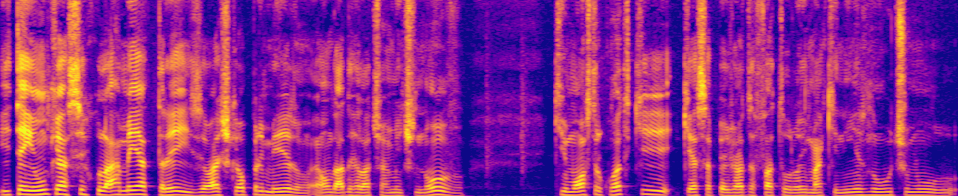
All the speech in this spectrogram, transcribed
E tem um que é a Circular 63, eu acho que é o primeiro, é um dado relativamente novo, que mostra o quanto que, que essa PJ faturou em maquininhas no último.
